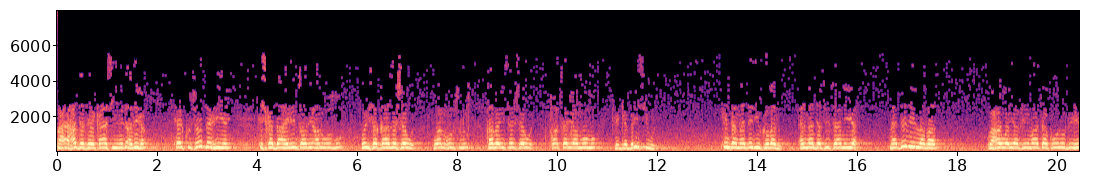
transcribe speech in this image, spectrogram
waxaa xadadee kaas yimid adiga ee ku soo dariyey iska daahirintoodii alwuduu weyse qaadasho wey waalguslu qabaysasho wey watayamumu ka gabaysi wey inta maadadii koobaadu almaadatu thaaniya maadadii labaad waxaa weeye fii maa takuunu bihi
